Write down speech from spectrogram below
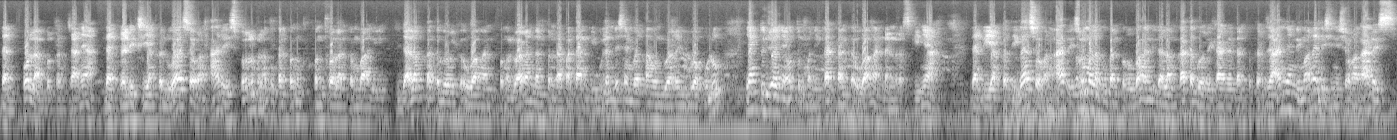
dan pola bekerjanya. Dan prediksi yang kedua, seorang Aris perlu melakukan pengontrolan kembali di dalam kategori keuangan, pengeluaran, dan pendapatan di bulan Desember tahun 2020 yang tujuannya untuk meningkatkan keuangan dan rezekinya. Dan di yang ketiga, seorang Aris perlu melakukan perubahan di dalam kategori karir dan pekerjaan yang di mana di sini seorang Aris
